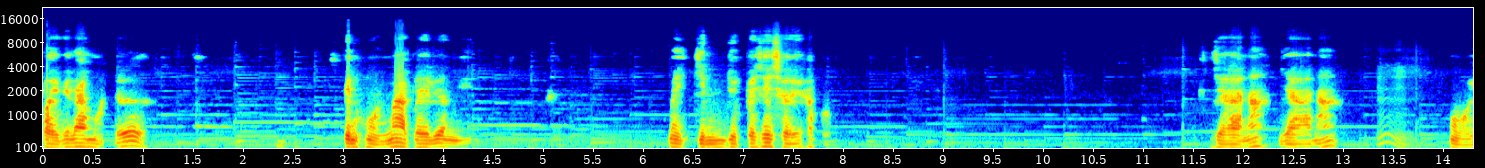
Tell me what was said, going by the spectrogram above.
ปล่อยเวลาหมดเด้อ เป็นห่วงมากเลยเรื่องนี้ ไม่กินหยุดไปเฉยๆครับผม อย่านะ อย่านะ Hmm. โอ้ย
